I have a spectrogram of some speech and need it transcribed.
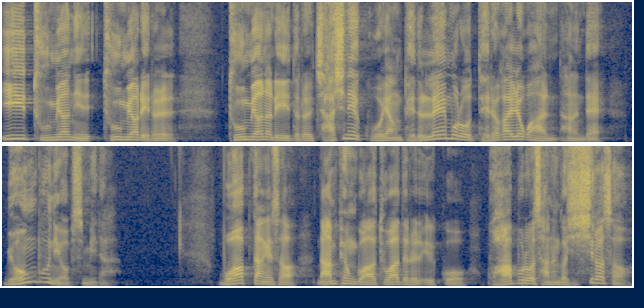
이두 면이 두 며리를 두 며느리들을 자신의 고향 베들레헴으로 데려가려고 하는데 명분이 없습니다. 모압 땅에서 남편과 두 아들을 잃고 과부로 사는 것이 싫어서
